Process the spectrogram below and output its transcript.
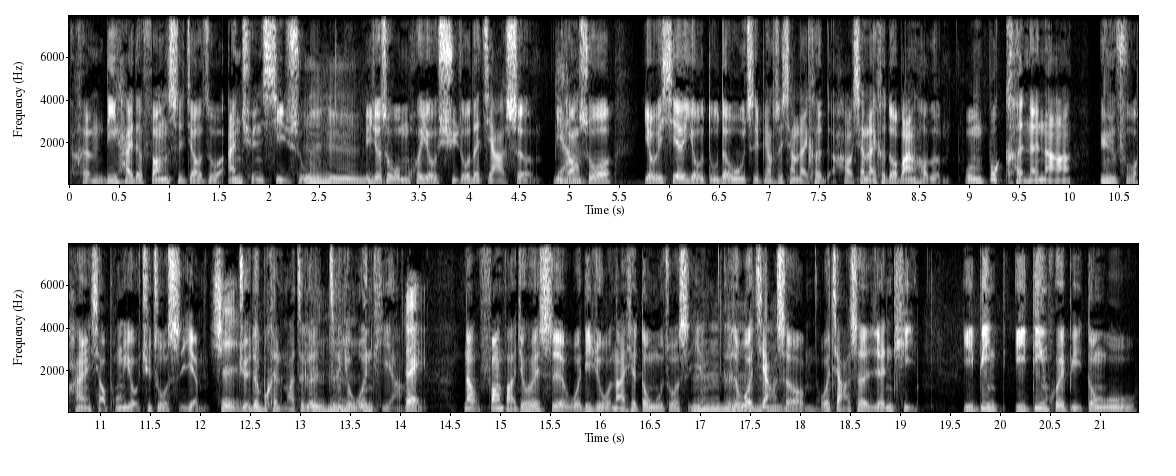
很厉害的方式叫做安全系数。嗯嗯，也就是我们会有许多的假设，比方说有一些有毒的物质，比方说像莱克，好像莱克多巴胺好了，我们不可能拿孕妇和小朋友去做实验，是绝对不可能嘛？这个这个有问题啊。对，那方法就会是我例如我拿一些动物做实验，可是我假设我假设人体。一定一定会比动物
